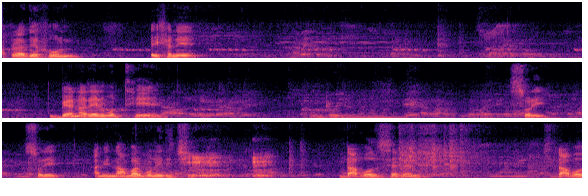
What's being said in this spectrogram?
আপনারা দেখুন, এখানে ব্যানারের মধ্যে সরি সরি আমি নাম্বার বলে দিচ্ছি। Double seven double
